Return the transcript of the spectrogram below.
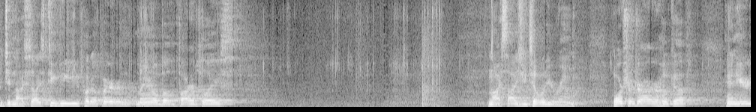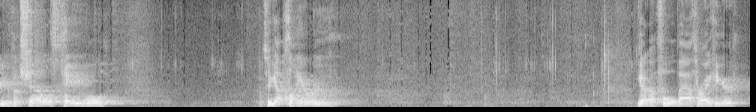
Get your nice sized TV put up there and mantle above the fireplace. Nice size utility room. Washer dryer hookup. In here you can put shelves, table. So you got plenty of room. You got a full bath right here.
